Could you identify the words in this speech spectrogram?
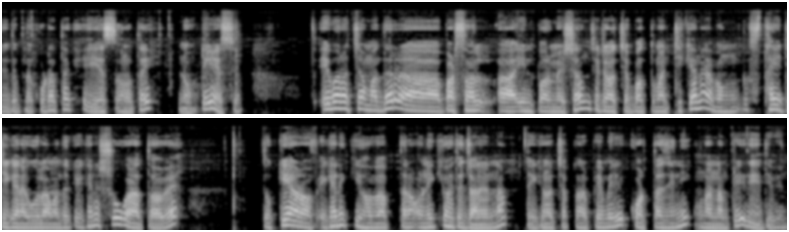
যদি আপনার কোটা থাকে ইয়েস অন্যথায় নো ঠিক আছে? এবার হচ্ছে আমাদের পার্সোনাল ইনফরমেশন যেটা হচ্ছে বর্তমান ঠিকানা এবং স্থায়ী ঠিকানাগুলো আমাদেরকে এখানে শো করাতে হবে। তো কেয়ার অফ এখানে কি হবে আপনারা অনেকেই হয়তো জানেন না। তো এখানে হচ্ছে আপনার ফ্যামিলির কর্তা যিনি, ওনার নামটি দিয়ে দেবেন।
